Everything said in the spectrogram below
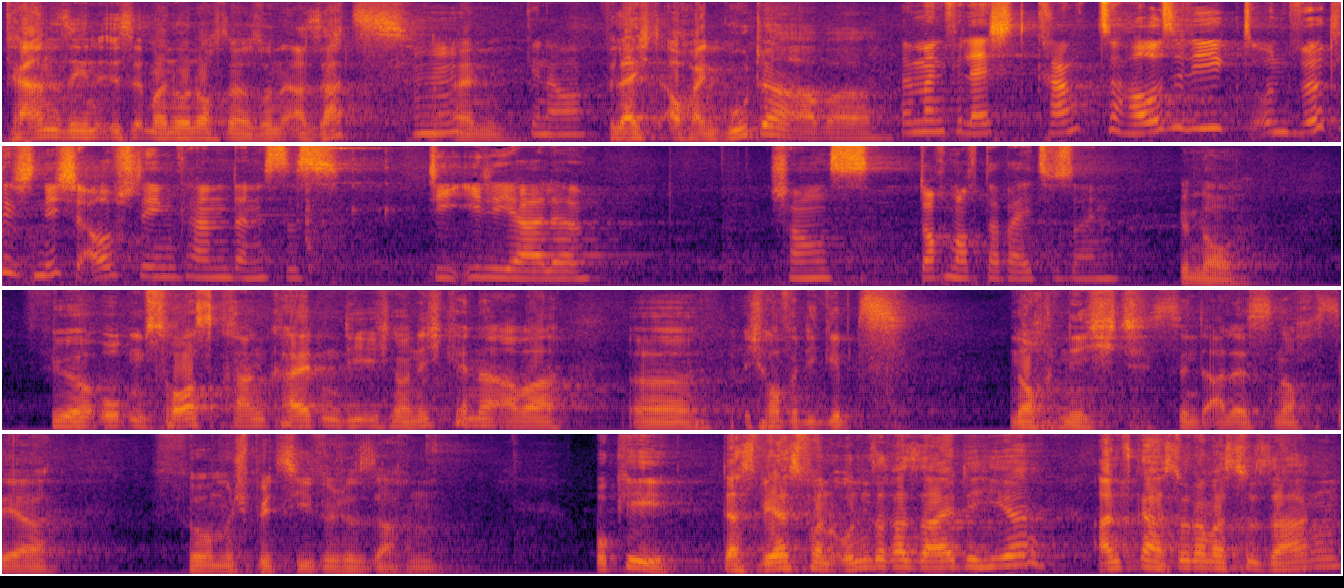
Fernsehen ist immer nur noch so ein Ersatz, mhm, ein, genau. vielleicht auch ein guter, aber... Wenn man vielleicht krank zu Hause liegt und wirklich nicht aufstehen kann, dann ist es die ideale Chance, doch noch dabei zu sein. Genau. Für Open-Source-Krankheiten, die ich noch nicht kenne, aber äh, ich hoffe, die gibt es noch nicht. Das sind alles noch sehr firmenspezifische Sachen. Okay, das wäre es von unserer Seite hier. Ansgar, hast du noch was zu sagen?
